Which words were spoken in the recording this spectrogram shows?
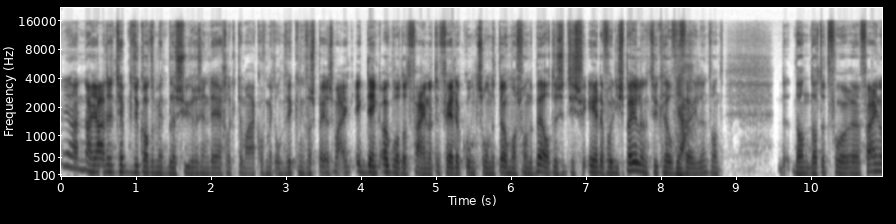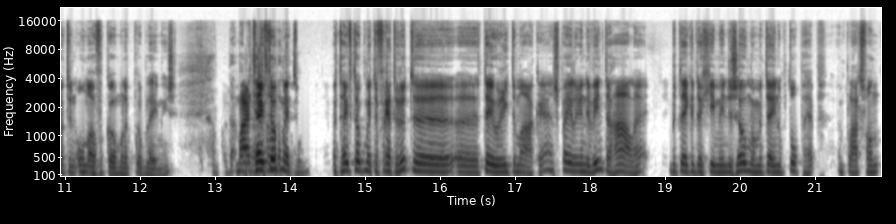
Ja, nou ja, dit heeft natuurlijk altijd met blessures en dergelijke te maken of met ontwikkeling van spelers. Maar ik, ik denk ook wel dat Feyenoord er verder komt zonder Thomas van der Belt. Dus het is eerder voor die speler natuurlijk heel Ja. vervelend. Want dan dat het voor eh, Feyenoord een onoverkomelijk probleem is. Maar het heeft ook met, het heeft ook met de Fred Rutte-theorie te maken. Hè. Een speler in de winter halen betekent dat je hem in de zomer meteen op top hebt. In plaats van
